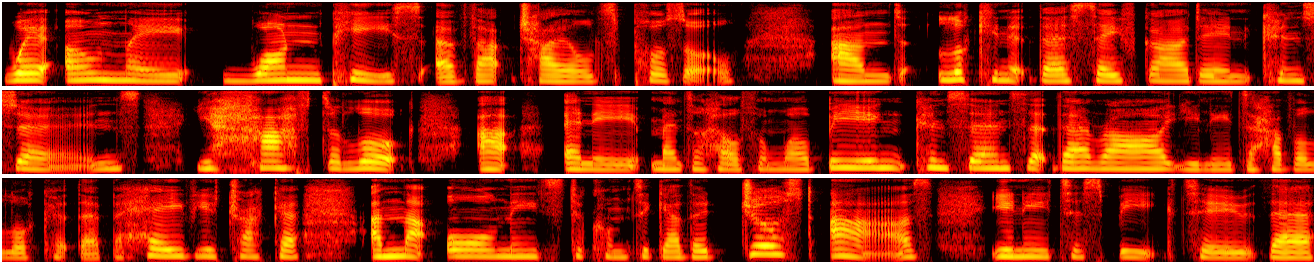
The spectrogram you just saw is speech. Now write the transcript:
We're only one piece of that child's puzzle. And looking at their safeguarding concerns, you have to look at any mental health and well-being concerns that there are. You need to have a look at their behaviour tracker, and that all needs to come together just as you need to speak to their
